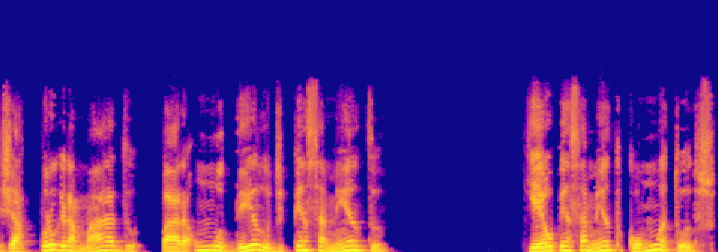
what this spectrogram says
já programado para um modelo de pensamento que é o pensamento comum a todos.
